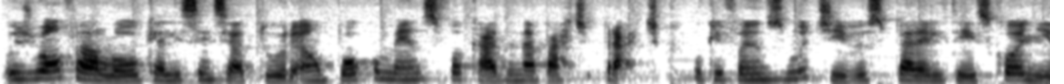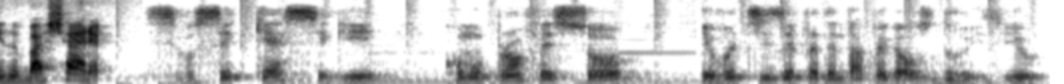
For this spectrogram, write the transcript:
O João falou que a licenciatura é um pouco menos focada na parte prática, o que foi um dos motivos para ele ter escolhido o bacharel. Se você quer seguir como professor, eu vou te dizer para tentar pegar os dois, viu?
